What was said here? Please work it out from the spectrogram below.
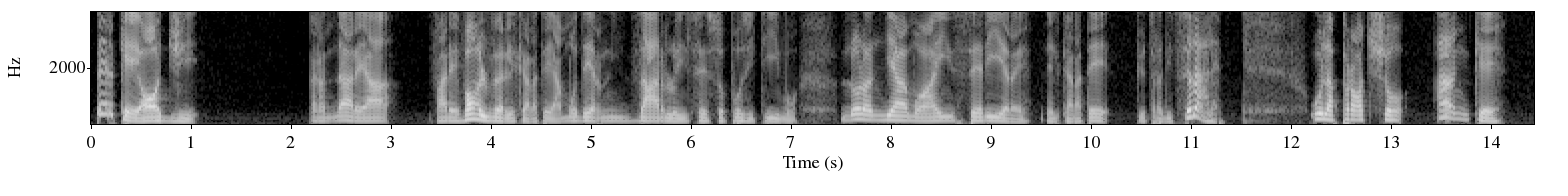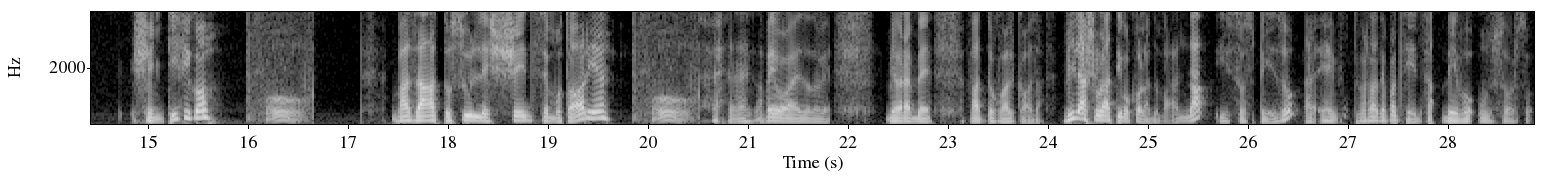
perché oggi per andare a fare evolvere il karate, a modernizzarlo in senso positivo, non andiamo a inserire nel karate più tradizionale un approccio anche scientifico, oh. basato sulle scienze motorie. Oh. Sapevo eh, che mi avrebbe fatto qualcosa. Vi lascio un attimo con la domanda in sospeso eh, e portate pazienza, bevo un sorso.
